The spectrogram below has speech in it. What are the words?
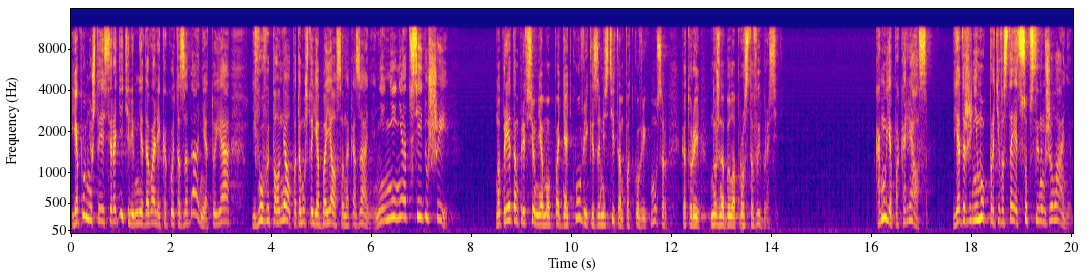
И я помню, что если родители мне давали какое-то задание, то я его выполнял, потому что я боялся наказания. Не, не, не от всей души. Но при этом, при всем, я мог поднять коврик и замести там под коврик мусор, который нужно было просто выбросить. Кому я покорялся? Я даже не мог противостоять собственным желаниям.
